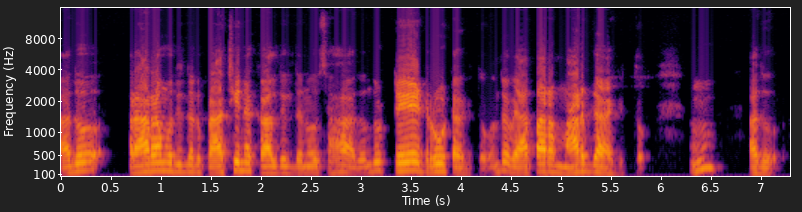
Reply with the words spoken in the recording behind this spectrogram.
ಅದು ಪ್ರಾರಂಭದಿಂದ ಪ್ರಾಚೀನ ಕಾಲದಿಂದನೂ ಸಹ ಅದೊಂದು ಟ್ರೇಡ್ ರೂಟ್ ಆಗಿತ್ತು. ಒಂದು ವ್ಯಾಪಾರ ಮಾರ್ಗ ಆಗಿತ್ತು. ಹ್ಮ್? ಅದು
